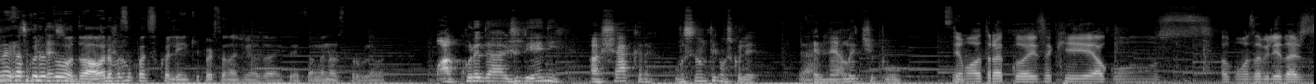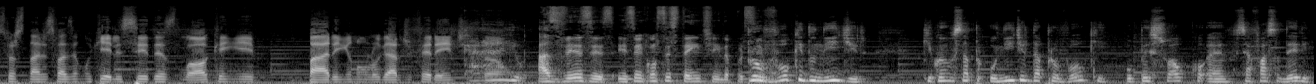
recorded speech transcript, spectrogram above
mas, a cura do, do Aura você pode escolher em que personagem usar, então esse é o menor dos problemas. A cura da Juliane, a chácara, você não tem como escolher. É. É nela, tipo. Tem uma outra coisa que alguns algumas habilidades dos personagens fazem com que eles se desloquem e parem em um lugar diferente. Então, Caralho! Às vezes, isso é inconsistente ainda por cima. Provoke do Nidir. Que quando você dá, pro- o Nidir dá Provoke, o pessoal é, se afasta dele.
